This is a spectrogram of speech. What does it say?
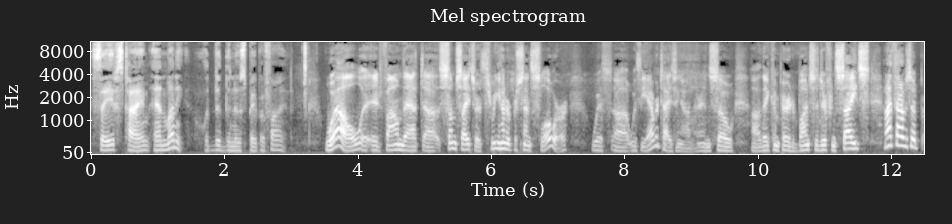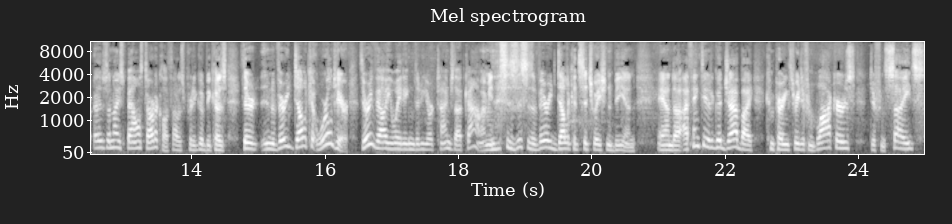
saves time and money. What did the newspaper find? Well, it found that uh, some sites are 300% slower with uh, with the advertising on there, and so uh, they compared a bunch of different sites. And I thought it was a it was a nice balanced article. I thought it was pretty good because they're in a very delicate world here. They're evaluating the NewYorkTimes.com. I mean, this is this is a very delicate situation to be in, and uh, I think they did a good job by comparing three different blockers, different sites,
